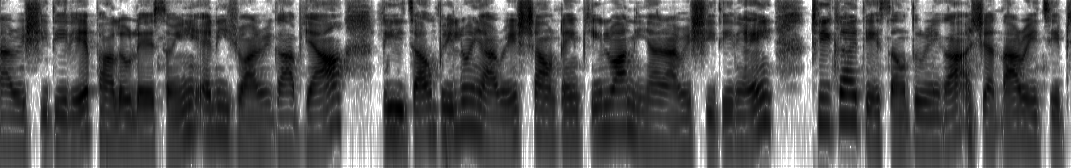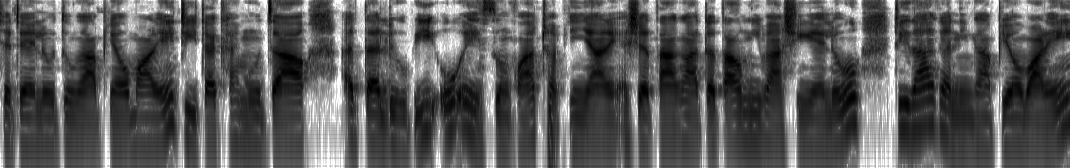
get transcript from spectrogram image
တာတွေရှိသေးတယ်ဘာလို့လဲဆိုရင်အဲ့ဒီရွာတွေကဗျာလီချောင်းဘေးလွတ်ရာတွေရှောင်းတိန်ပြေးလွှားနေရတာတွေရှိသေးတယ်ထိခိုက်တဲ့ဆုံးသူတွေကအရက်သားတွေကြီးဖြစ်တယ်လို့သူကပြောပါတယ်ဒီတိုက်ခိုက်မှုကြောင့်အသက်လူပြီးအိုးအိမ်ဆွန့်ခွာထွက်ပြေးရတဲ့အရက်သားကတထောင်နီးပါးရှိတယ်လို့ဒေသခံတွေကပြောပါတယ်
